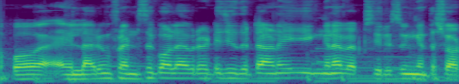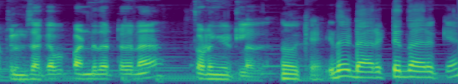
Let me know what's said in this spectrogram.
അപ്പോ എല്ലാവരും ഫ്രണ്ട്സ് കൊളാബറേറ്റ് ചെയ്തിട്ടാണ് ഇങ്ങനെ വെബ് സീരീസും ഇങ്ങനത്തെ ഷോർട്ട് ഫിലിംസ് ഒക്കെ പണ്ട് തൊട്ട് തന്നെ തുടങ്ങിയിട്ടുള്ളത്. ഓക്കെ ഇത് ഡയറക്റ്റ് ചെയ്താരൊക്കെ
